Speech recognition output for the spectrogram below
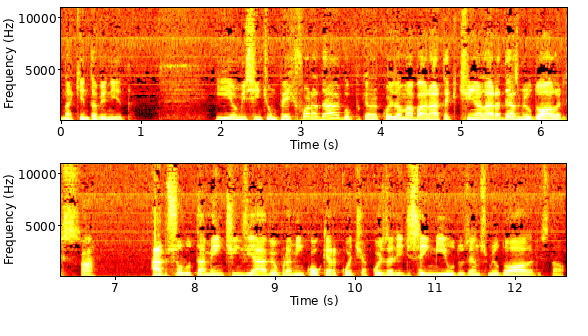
na Quinta Avenida. E eu me senti um peixe fora d'água, porque a coisa mais barata que tinha lá era 10 mil dólares. Ah. Absolutamente inviável para mim qualquer coisa. Tinha coisa ali de 100 mil, 200 mil dólares tal.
